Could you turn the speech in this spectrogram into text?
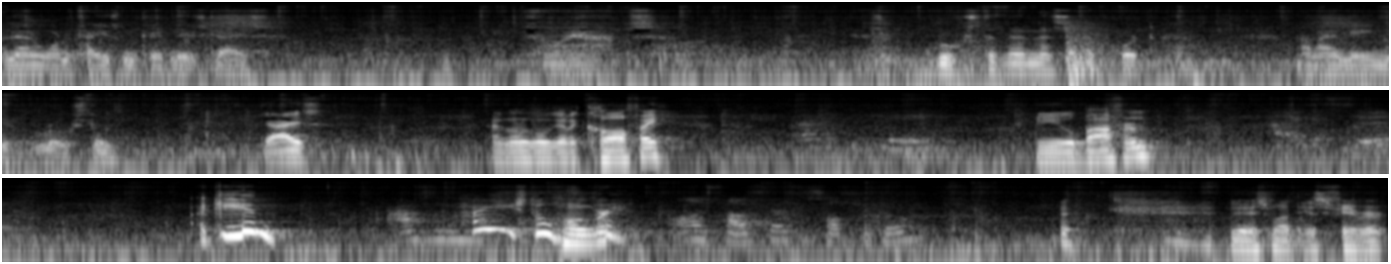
And then I'm gonna tell you some good news, guys. So I am, so it's roasting in this airport. And I mean roasting. Guys, I'm gonna go get a coffee. You go bathroom? I guess. Again? How are you still hungry? All his is social door. Lewis went his favourite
